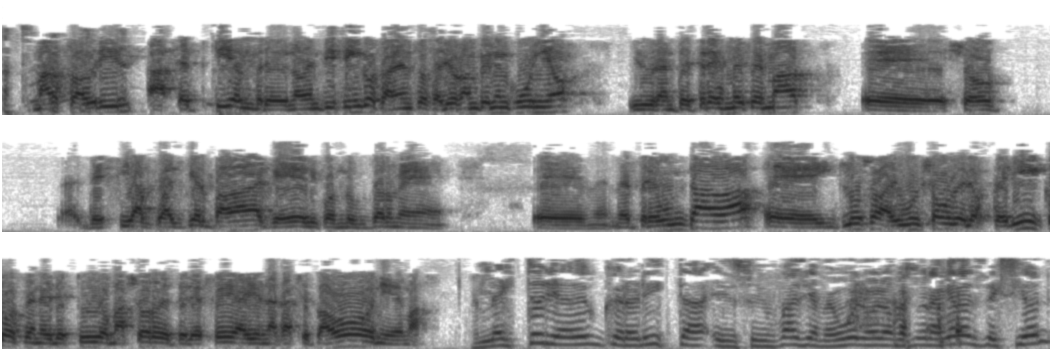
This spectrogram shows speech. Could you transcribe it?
marzo, abril, a septiembre de 95, San Lorenzo salió campeón en junio, y durante tres meses más eh, yo decía cualquier pavada que el conductor me, eh, me, preguntaba, eh, incluso algún show de los Pericos en el estudio mayor de Telefe ahí en la calle Pavón y demás. La historia de un cronista en su infancia me vuelvo loco, es una gran sección.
